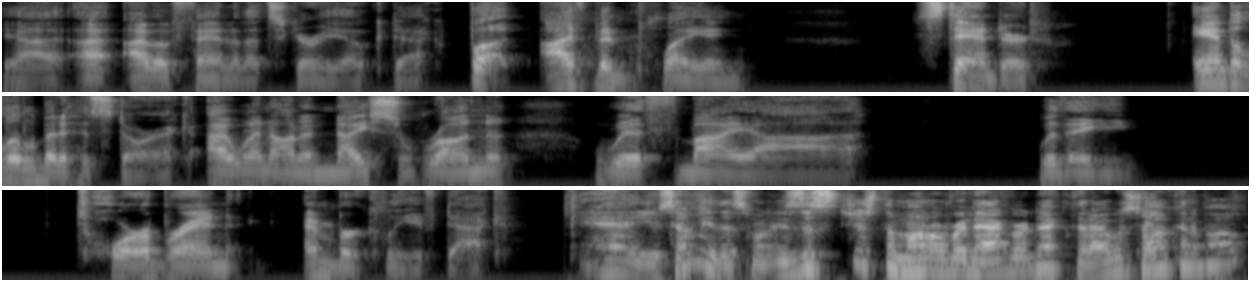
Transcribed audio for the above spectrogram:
Yeah, I, I'm a fan of that Scurry Oak deck, but I've been playing standard and a little bit of historic. I went on a nice run with my uh with a Torbrand Embercleave deck. Yeah, you sent me this one. Is this just the mono red aggro deck that I was talking about?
